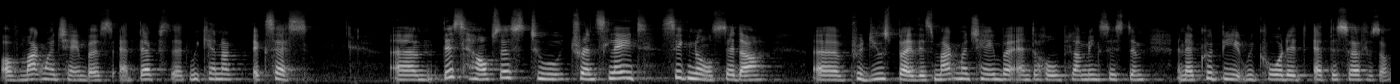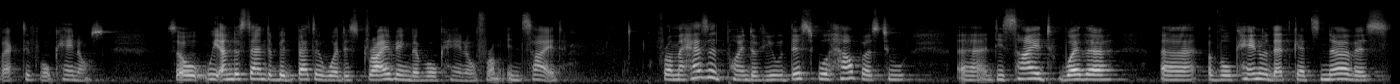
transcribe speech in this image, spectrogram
of magma chambers at depth that we cannot access. Um, this helps us to translate signals that are uh, produced by this magma chamber and the whole plumbing system and that could be recorded at the surface of active volcanoes. So we understand a bit better what is driving the volcano from inside. From a hazard point of view, this will help us to uh, decide whether uh, a volcano that gets nervous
